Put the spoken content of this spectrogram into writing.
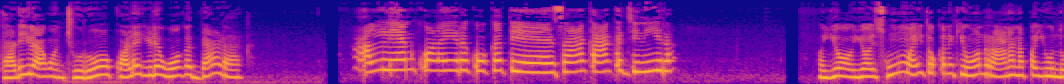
ತಡಿಲ, ಒಂಚೂರು ಕೊಳೆ ಗಿಡ ಹೋಗದ್ ಬೇಡ. ಅಯ್ಯೋ ಅಯ್ಯೋ ಸುಮ್ಮ ಐ ತೊಕ್ಕನಕ್ಕೆ ಓನ್ ರಾಣನಪ್ಪ ಇವನು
